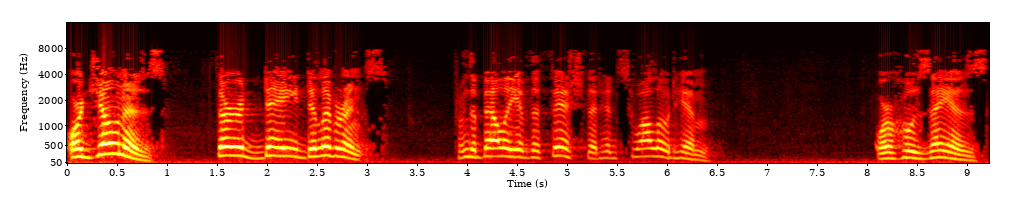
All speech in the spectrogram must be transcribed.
Or Jonah's third day deliverance from the belly of the fish that had swallowed him. Or Hosea's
